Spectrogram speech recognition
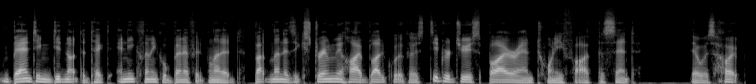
Banting did not detect any clinical benefit in Leonard, but Leonard's extremely high blood glucose did reduce by around 25%. There was hope.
